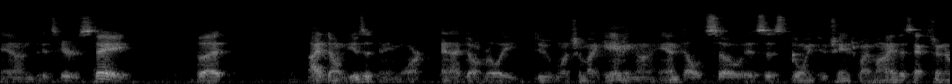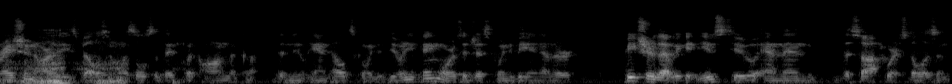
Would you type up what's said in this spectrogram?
and it's here to stay. But I don't use it anymore, and I don't really do much of my gaming on a handheld. So, is this going to change my mind this next generation? Are these bells and whistles that they put on the the new handhelds going to do anything, or is it just going to be another feature that we get used to, and then the software still isn't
